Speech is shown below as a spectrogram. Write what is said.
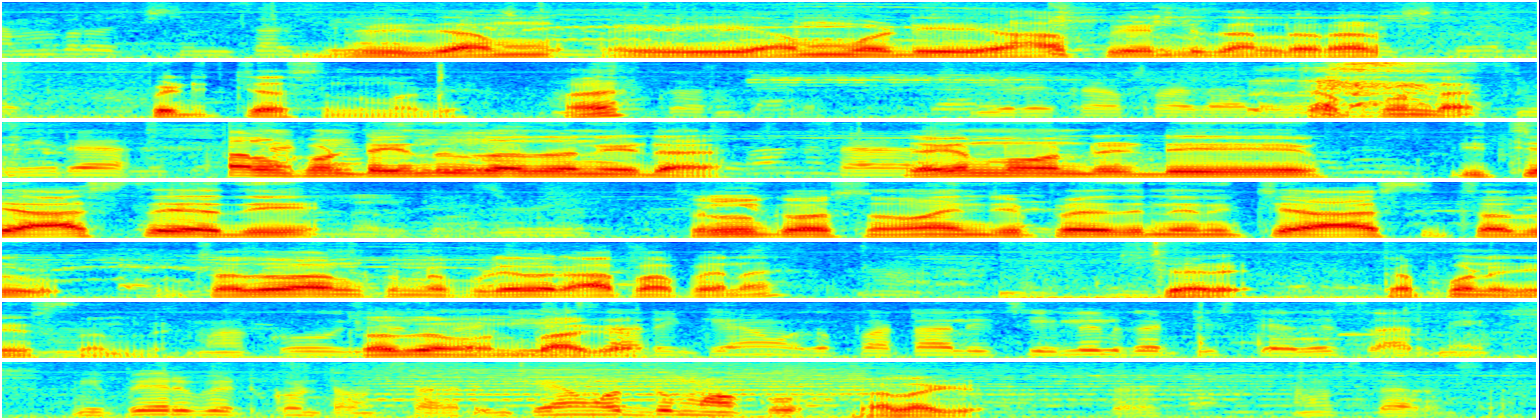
నెంబర్ వచ్చింది సార్. ఇది అమ్మ ఈ అమ్మఒడి హాఫ్ ఇయర్లీ దానిలో రా పెట్టించేస్తుంది మాది. ఆ? మీరే కాపాడాలి. తప్పకుండా. మీరే అనుకుంటే ఎందుకు చదవని ఈడ జగన్మోహన్ రెడ్డి ఇచ్చే ఆస్తి అది. పిల్లల కోసం ఆయన చెప్పేది నేను ఇచ్చే ఆస్తి చదువు. చదవాలనుకున్నప్పుడు ఎవరు? ఆ పాపైనా? సరే. తప్పకుండా చేస్తానులే. మాకు కట్టి బాగా. సార్ ఇంకేం వద్దు పటాలు ఇచ్చి కట్టిస్తే అదే సార్ మీ మీ పేరు పెట్టుకుంటాం సార్. ఇంకేం వద్దు మాకు. అలాగే. సార్ నమస్కారం సార్.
